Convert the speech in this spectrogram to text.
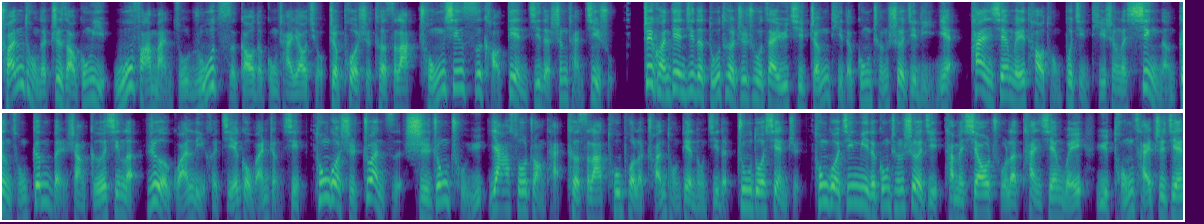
传统的制造工艺无法满足如此高的公差要求，这迫使特斯拉重新思考电机的生产技术。这款电机的独特之处在于其整体的工程设计理念。碳纤维套筒不仅提升了性能，更从根本上革新了热管理和结构完整性。通过使转子始终处于压缩状态，特斯拉突破了传统电动机的诸多限制。通过精密的工程设计，他们消除了碳纤维与铜材之间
